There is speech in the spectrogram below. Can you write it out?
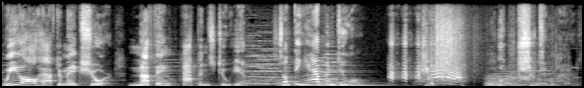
we all have to make sure nothing happens to him. Something happened to him. Oh, shoots and ladders.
